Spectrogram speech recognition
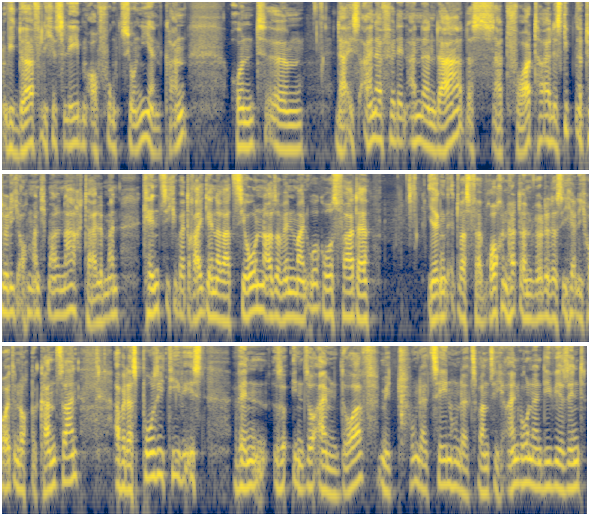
wie dörfliches Leben auch funktionieren kann. Und ähm, da ist einer für den anderen da. Das hat Vorteile. Es gibt natürlich auch manchmal Nachteile. Man kennt sich über drei Generationen. Also wenn mein Urgroßvater irgendetwas verbrochen hat, dann würde das sicherlich heute noch bekannt sein. Aber das Positive ist, wenn so in so einem Dorf mit 110, 120 Einwohnern, die wir sind,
